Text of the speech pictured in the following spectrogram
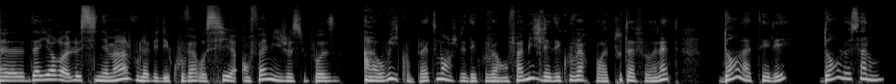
Euh, D'ailleurs, le cinéma, vous l'avez découvert aussi en famille, je suppose. Ah oui, complètement. Je l'ai découvert en famille. Je l'ai découvert, pour être tout à fait honnête, dans la télé, dans le salon.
